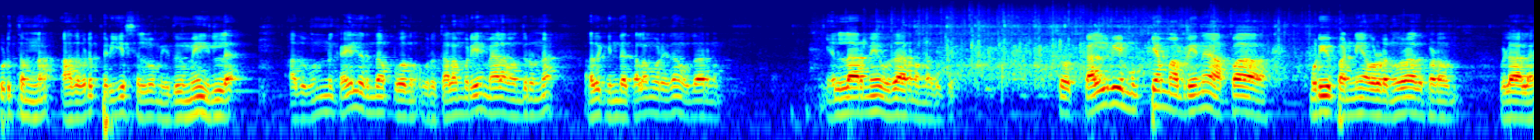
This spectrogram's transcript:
கொடுத்தோம்னா அதை விட பெரிய செல்வம் எதுவுமே இல்லை. அது ஒன்று கையில் இருந்தால் போதும். ஒரு தலைமுறையே மேலே வந்துடும்னா அதுக்கு இந்த தலைமுறை தான் உதாரணம். எல்லாருமே உதாரணம் அதுக்கு. ஸோ கல்வி முக்கியம் அப்படின்னு அப்பா முடிவு பண்ணி அவரோட நூறாவது படம் விழாவில்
